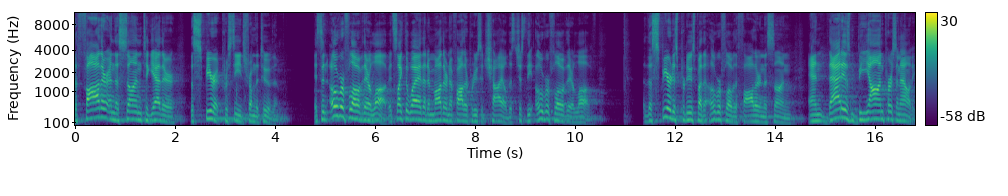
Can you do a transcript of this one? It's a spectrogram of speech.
the Father and the Son together, the Spirit proceeds from the two of them. It's an overflow of their love. It's like the way that a mother and a father produce a child, it's just the overflow of their love. The Spirit is produced by the overflow of the Father and the Son, and that is beyond personality.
